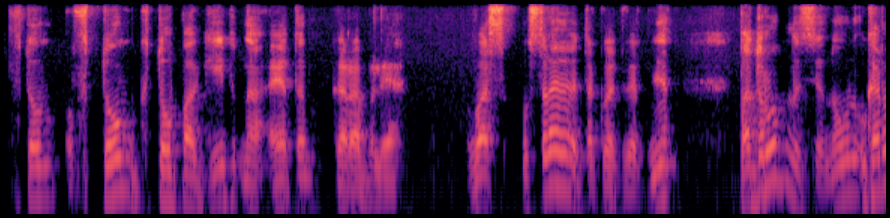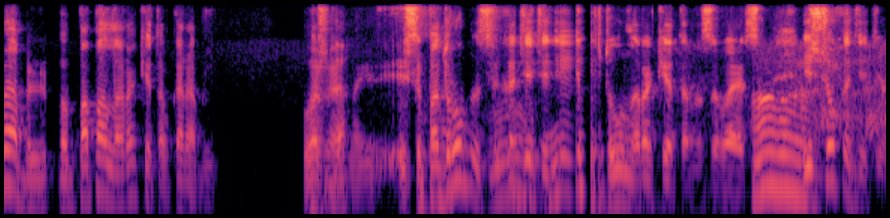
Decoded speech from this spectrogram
в, том, в том, кто погиб на этом корабле. Вас устраивает такой ответ? Нет? Подробности? Ну, корабль, попала ракета в корабль. Уважаемые, да. если подробности, ну... хотите, Нептун ракета называется. А... Еще хотите?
